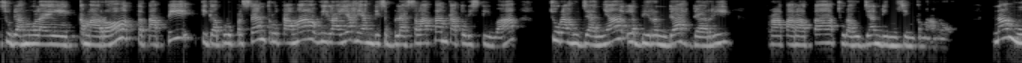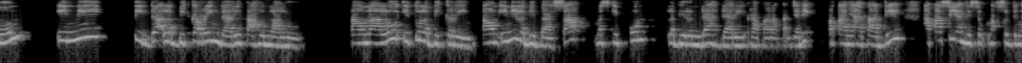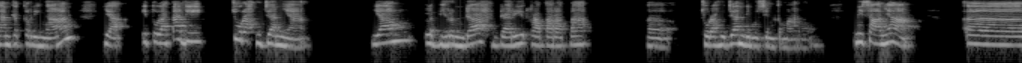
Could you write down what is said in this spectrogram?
sudah mulai kemarau, tetapi 30% terutama wilayah yang di sebelah selatan Katulistiwa, curah hujannya lebih rendah dari rata-rata curah hujan di musim kemarau. Namun, ini tidak lebih kering dari tahun lalu. Tahun lalu itu lebih kering, tahun ini lebih basah meskipun lebih rendah dari rata-rata. Jadi pertanyaan tadi, apa sih yang dimaksud dengan kekeringan? Ya, itulah tadi curah hujannya yang lebih rendah dari rata-rata uh, curah hujan di musim kemarau. Misalnya, eh,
